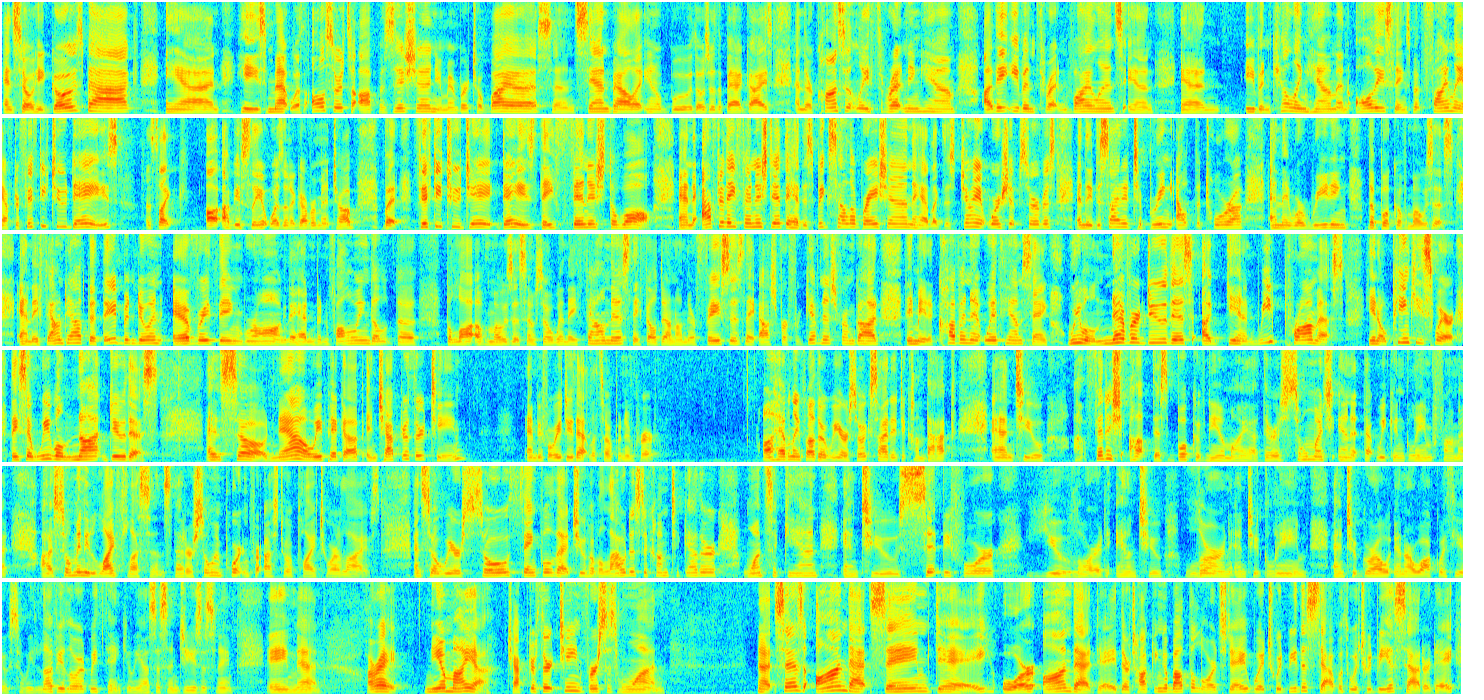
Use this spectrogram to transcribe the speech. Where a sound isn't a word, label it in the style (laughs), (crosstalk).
And so he goes back and he's met with all sorts of opposition. You remember Tobias and Sanballat, you know, boo, those are the bad guys. And they're constantly threatening him. Uh, they even threaten violence and, and even killing him and all these things. But finally, after 52 days, it's like uh, obviously, it wasn't a government job, but 52 j- days they finished the wall. And after they finished it, they had this big celebration. They had like this giant worship service, and they decided to bring out the Torah, and they were reading the book of Moses. And they found out that they had been doing everything wrong. They hadn't been following the, the, the law of Moses. And so when they found this, they fell down on their faces. They asked for forgiveness from God. They made a covenant with Him, saying, We will never do this again. We promise. You know, pinky swear. They said, We will not do this. And so now we pick up in chapter 13. And before we do that, let's open in prayer. Oh, Heavenly Father, we are so excited to come back and to uh, finish up this book of Nehemiah. There is so much in it that we can glean from it, uh, so many life lessons that are so important for us to apply to our lives. And so we are so thankful that you have allowed us to come together once again and to sit before you, Lord, and to learn and to glean and to grow in our walk with you. So we love you, Lord. We thank you. We ask this in Jesus' name. Amen. All right, Nehemiah chapter 13, verses 1. Now it says on that same day, or on that day, they're talking about the Lord's Day, which would be the Sabbath, which would be a Saturday.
